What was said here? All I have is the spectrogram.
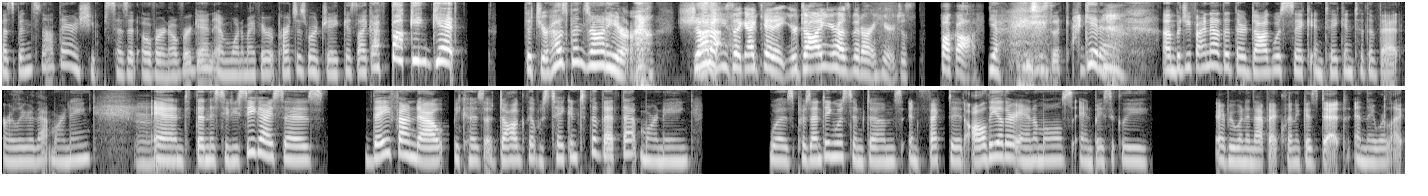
husband's not there, and she says it over and over again. And one of my favorite parts is where Jake is like, "I fucking get that your husband's not here. Shut up." He's like, I get it. Your dog and your husband aren't here. Just fuck off. Yeah, she's like, "I get it." Um, but you find out that their dog was sick and taken to the vet earlier that morning. Mm-hmm. And then the CDC guy says they found out because a dog that was taken to the vet that morning was presenting with symptoms, infected all the other animals, and basically everyone in that vet clinic is dead. And they were like,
